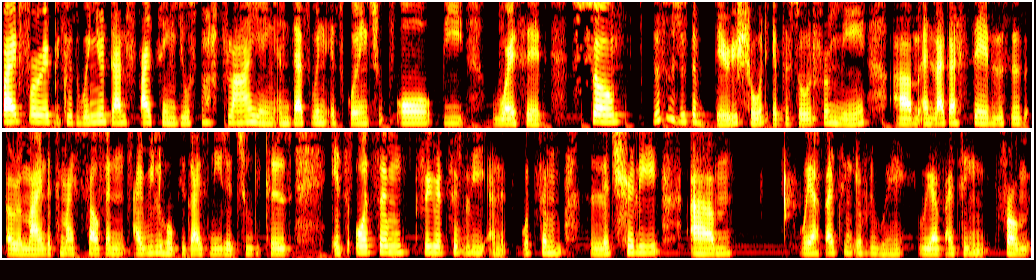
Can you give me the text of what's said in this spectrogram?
fight for it because when you're done fighting, you'll start flying, and that's when it's going to all be worth it. So, this is just a very short episode from me. Um, and like I said, this is a reminder to myself, and I really hope you guys need it too because it's autumn figuratively and it's autumn literally. Um, we are fighting everywhere, we are fighting from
